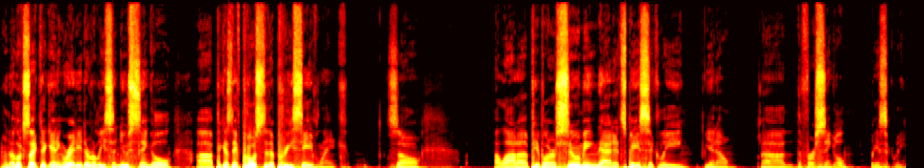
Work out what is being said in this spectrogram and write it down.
And it looks like they're getting ready to release a new single uh, because they've posted a pre-save link. So a lot of people are assuming that it's basically, you know, uh, the first single, basically.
